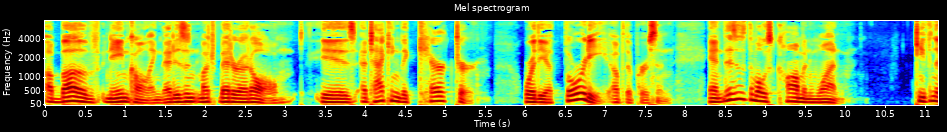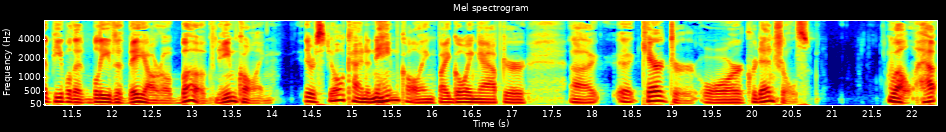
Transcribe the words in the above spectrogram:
above name calling that isn't much better at all is attacking the character or the authority of the person. And this is the most common one even the people that believe that they are above name calling, they're still kind of name calling by going after uh, uh, character or credentials. Well, how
